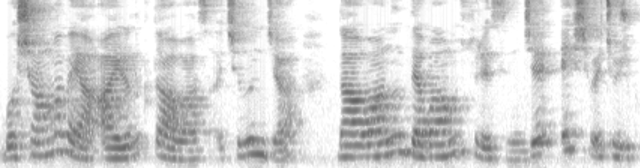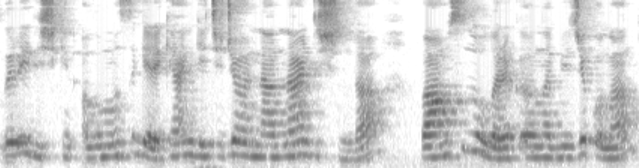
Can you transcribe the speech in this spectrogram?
boşanma veya ayrılık davası açılınca davanın devamı süresince eş ve çocuklara ilişkin alınması gereken geçici önlemler dışında bağımsız olarak alınabilecek olan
